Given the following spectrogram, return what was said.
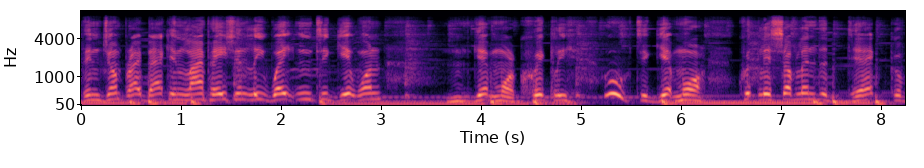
then jump right back in line, patiently waiting to get one, get more quickly, whew, to get more quickly, shuffling the deck of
